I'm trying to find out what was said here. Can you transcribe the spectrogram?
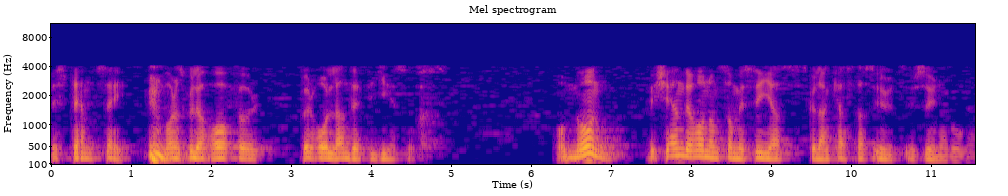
bestämt sig vad de skulle ha för förhållande till Jesus. Om någon bekände honom som Messias skulle han kastas ut ur synagogan.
